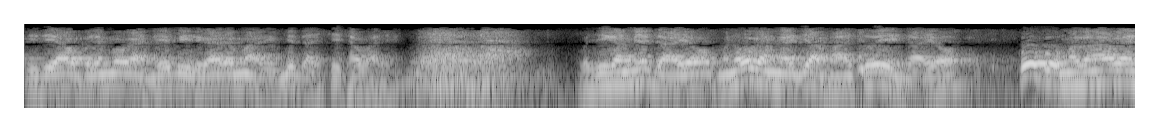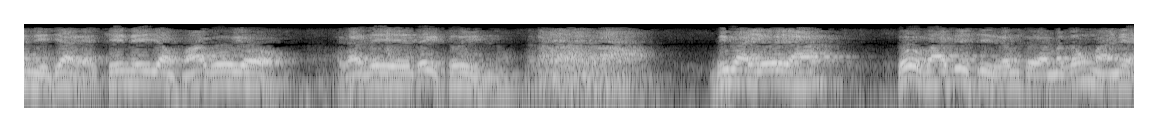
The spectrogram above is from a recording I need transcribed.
ဒီတရားပရမောကနေပြီးဒကာဓမ္မတွေမေတ္တာရှိထားပါတယ်ဝစီကံမေတ္တာရောမနောကံကကြမှာစိုးရင်တာရောကိုယ်ကိုမကနာပဲနေကြတဲ့ခြေနေရောက်မှာကိုရော ဒကာသေးသိစိုးရင်နော်မိဘရိုးရာတို့ဘာပြည့်ရှိဆုံးဆိုတာမသုံးမှနဲ့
